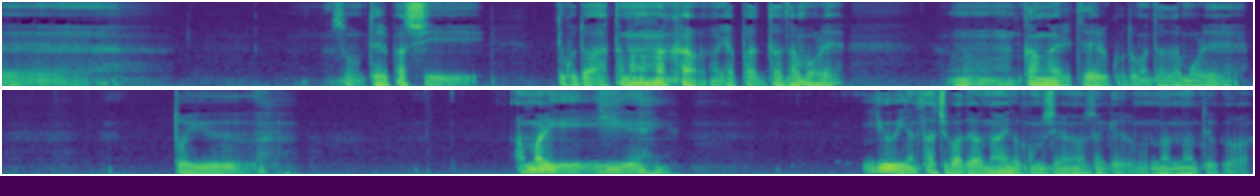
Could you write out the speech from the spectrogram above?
えー、そのテレパシーってことは頭の中がやっぱダダ漏れ、うん、考えていることがダダ漏れというあんまりいい優位な立場ではないのかもしれませんけれどもななんていうか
